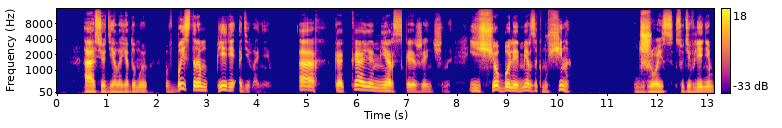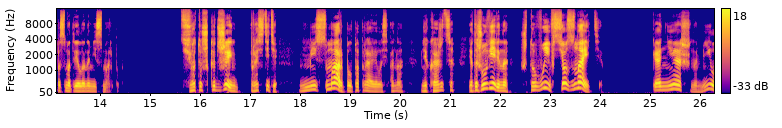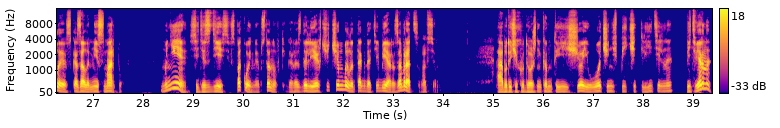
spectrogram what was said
А все дело, я думаю, в быстром переодевании. Ах, какая мерзкая женщина! И еще более мерзок мужчина! Джойс с удивлением посмотрела на мисс Марпл. «Тетушка Джейн, простите, мисс Марпл поправилась она. Мне кажется, я даже уверена, что вы все знаете». «Конечно, милая», — сказала мисс Марпл. Мне, сидя здесь, в спокойной обстановке, гораздо легче, чем было тогда тебе разобраться во всем. А будучи художником, ты еще и очень впечатлительна. Ведь верно?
